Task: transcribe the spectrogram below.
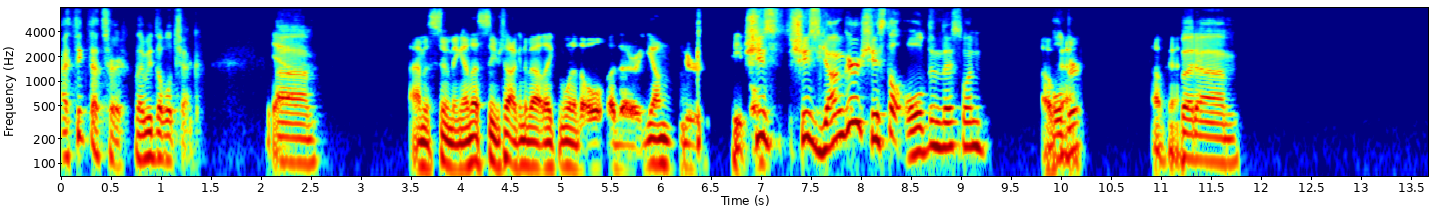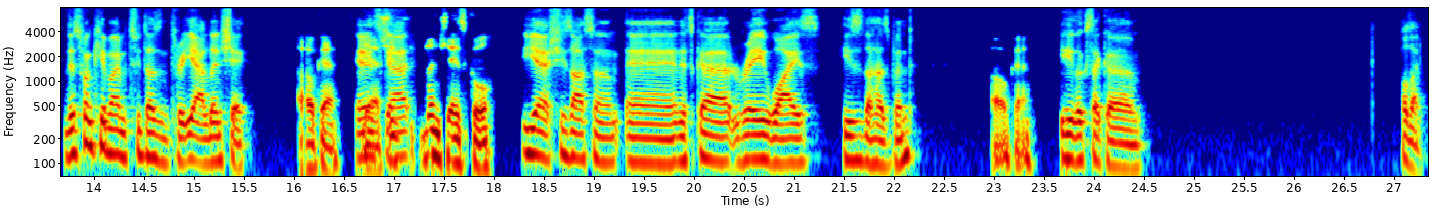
I think that's her. Let me double check. Yeah. Um, I'm assuming, unless you're talking about like one of the old, the younger people. She's she's younger. She's still old in this one. okay. Older, Okay. but um, this one came out in 2003. Yeah, Lin Shaye. Okay. And yeah, it's got Lin Shaye's cool. yeah, she's awesome, and it's got Ray Wise. He's the husband. Okay. He looks like a. Hold on, let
